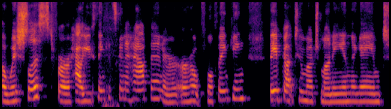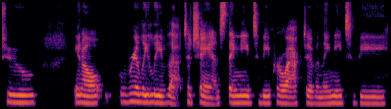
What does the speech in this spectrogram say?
a wish list for how you think it's going to happen or, or hopeful thinking. They've got too much money in the game to, you know, really leave that to chance. They need to be proactive and they need to be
